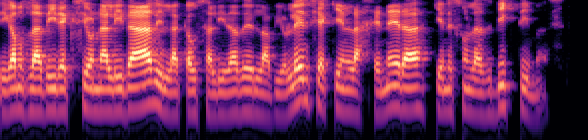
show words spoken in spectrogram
digamos, la direccionalidad y la causalidad de la violencia, quién la genera, quiénes son las víctimas.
